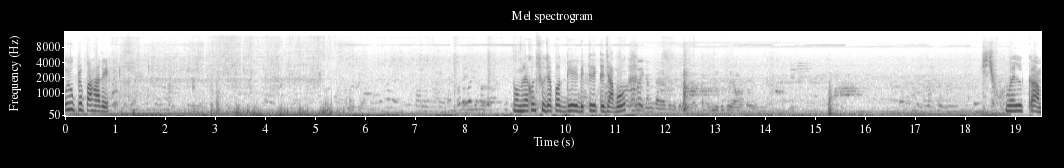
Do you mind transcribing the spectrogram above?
ওই উপরে পাহাড়ে। তো আমরা এখন সোজা পথ দিয়ে দেখতে দেখতে যাব। ওয়েলকাম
